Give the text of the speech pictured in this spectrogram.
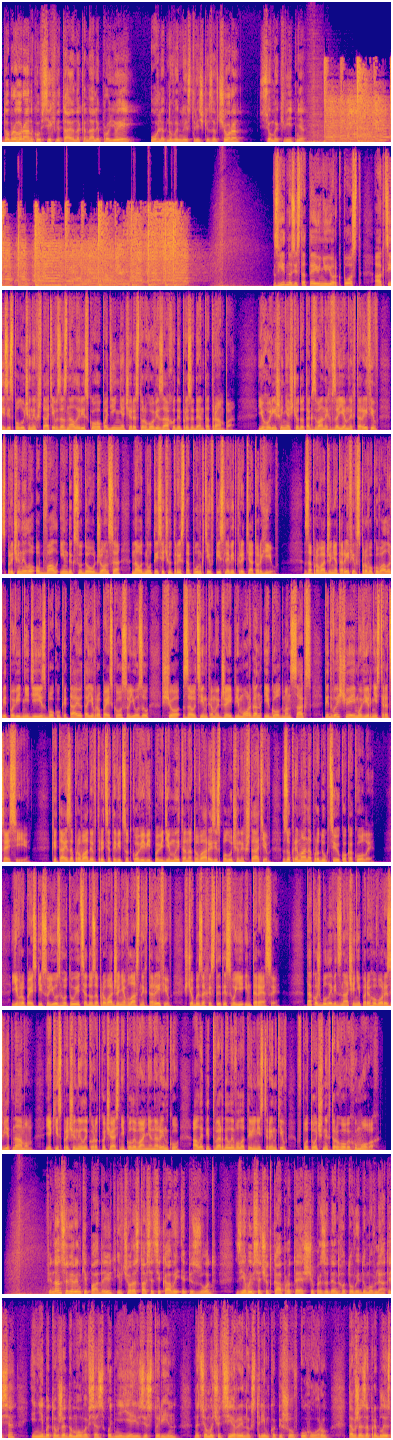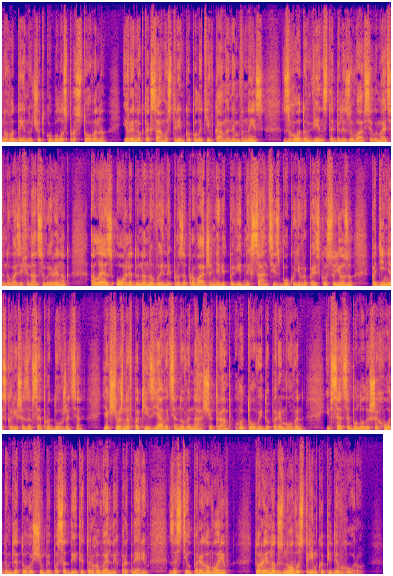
Доброго ранку, всіх вітаю на каналі ProUA. Огляд новинної стрічки завчора, 7 квітня. Згідно зі статтею Нью-Йорк Пост, акції зі Сполучених Штатів зазнали різкого падіння через торгові заходи президента Трампа. Його рішення щодо так званих взаємних тарифів спричинило обвал індексу Доу Джонса на 1300 пунктів після відкриття торгів. Запровадження тарифів спровокувало відповідні дії з боку Китаю та Європейського Союзу, що, за оцінками JP Morgan і Goldman Sachs, підвищує ймовірність рецесії. Китай запровадив 30% відповіді мита на товари зі Сполучених Штатів, зокрема на продукцію Кока-Коли. Європейський Союз готується до запровадження власних тарифів, щоби захистити свої інтереси. Також були відзначені переговори з В'єтнамом, які спричинили короткочасні коливання на ринку, але підтвердили волатильність ринків в поточних торгових умовах. Фінансові ринки падають, і вчора стався цікавий епізод. З'явився чутка про те, що президент готовий домовлятися, і нібито вже домовився з однією зі сторін. На цьому чутці ринок стрімко пішов угору, та вже за приблизно годину чутку було спростовано, і ринок так само стрімко полетів каменем вниз. Згодом він стабілізувався, мається на увазі фінансовий ринок. Але з огляду на новини про запровадження відповідних санкцій з боку Європейського Союзу, падіння скоріше за все продовжиться. Якщо ж навпаки з'явиться новина, що Трамп готовий до перемовин, і все це було лише ходом для того, щоб посадити торговельних партнерів за стіл переговорів, то ринок знову стрімко піде вгору.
